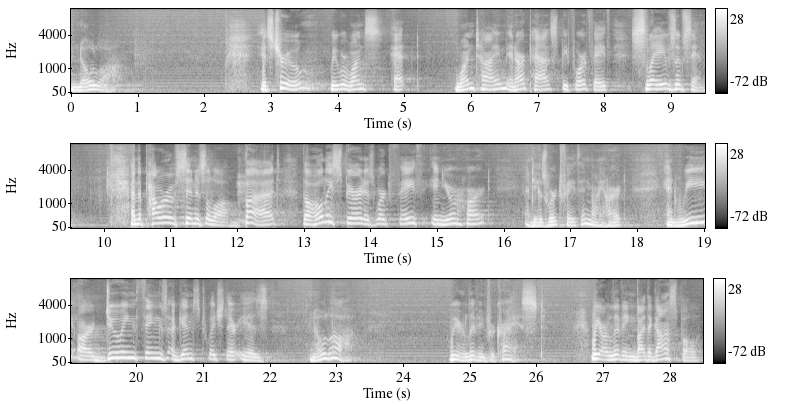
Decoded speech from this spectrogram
no law. It's true, we were once at one time in our past before faith slaves of sin. And the power of sin is the law. But the Holy Spirit has worked faith in your heart, and He has worked faith in my heart. And we are doing things against which there is no law. We are living for Christ. We are living by the gospel.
